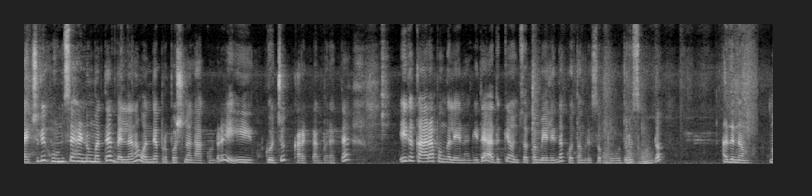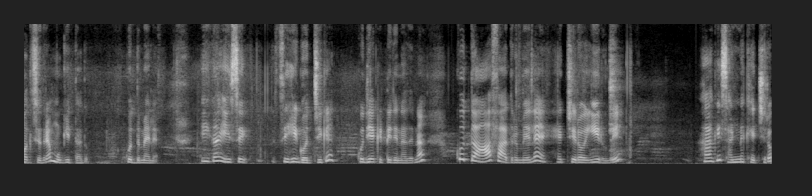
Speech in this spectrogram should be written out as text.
ಆ್ಯಕ್ಚುಲಿ ಹುಣಸೆ ಹಣ್ಣು ಮತ್ತು ಬೆಲ್ಲನ ಒಂದೇ ಪ್ರೊಪೋಷ್ನಲ್ಲಿ ಹಾಕ್ಕೊಂಡ್ರೆ ಈ ಗೊಜ್ಜು ಕರೆಕ್ಟಾಗಿ ಬರುತ್ತೆ. ಈಗ ಖಾರ ಪೊಂಗಲ್ ಏನಾಗಿದೆ? ಅದಕ್ಕೆ ಒಂದು ಸ್ವಲ್ಪ ಮೇಲಿಂದ ಕೊತ್ತಂಬರಿ ಸೊಪ್ಪು ಉದುರಿಸ್ಕೊಂಡು ಅದನ್ನು ಮಗ್ಸಿದ್ರೆ ಮುಗೀತದು ಕುದ್ದ ಮೇಲೆ ಈಗ ಈ ಸಿಹಿ ಗೊಜ್ಜಿಗೆ ಕುದಿಯೋಕೆ ಇಟ್ಟಿದ್ದೀನಿ ಅದನ್ನು. ಕುದ್ದು ಆಫ್ ಆದ್ರ ಮೇಲೆ ಹೆಚ್ಚಿರೋ ಈರುಳ್ಳಿ, ಹಾಗೆ ಸಣ್ಣಕ್ಕೆ ಹೆಚ್ಚಿರೋ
